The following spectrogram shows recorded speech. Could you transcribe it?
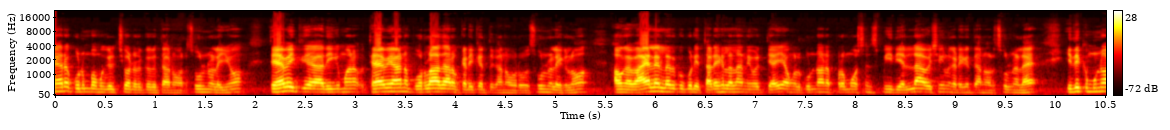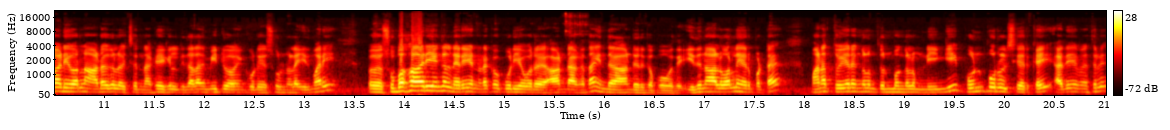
நேர குடும்ப மகிழ்ச்சியோட இருக்கிறதுக்கான ஒரு சூழ்நிலையும் தேவைக்கு அதிகமான தேவையான பொருளாதாரம் கிடைக்கிறதுக்கான ஒரு சூழ்நிலைகளும் அவங்க வேலையில் இருக்கக்கூடிய தடைகளெல்லாம் நிவர்த்தியாகி அவங்களுக்கு உண்டான ப்ரொமோஷன்ஸ் மீதி எல்லா விஷயங்களும் கிடைக்கிறதான ஒரு சூழ்நிலை. இதுக்கு முன்னாடி வரலாம் அடகுகள் வச்ச நகைகள் இதெல்லாம் மீட்டு வாங்கக்கூடிய சூழ்நிலை. இது மாதிரி சுபகாரியங்கள் நிறைய நடக்கக்கூடிய ஒரு ஆண்டாக தான் இந்த ஆண்டு இருக்க போகுது. இது நாள் வரலும் ஏற்பட்ட மன துயரங்களும் துன்பங்களும் நீங்கி பொன்பொருள் சேர்க்கை அதே மாதிரி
